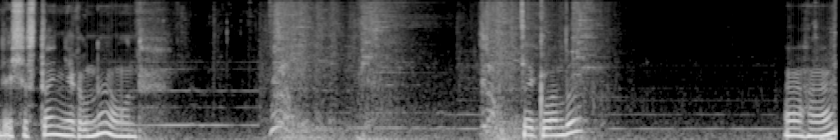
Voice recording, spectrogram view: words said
Десь остання руна он. Секунду. Ага.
